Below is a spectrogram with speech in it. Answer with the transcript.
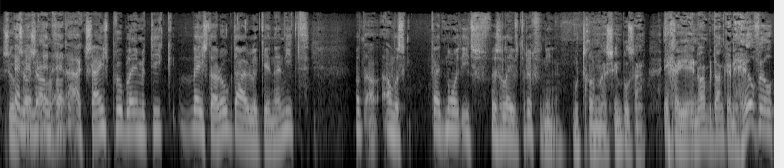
zo, en, zo en, en, accijnsproblematiek, wees daar ook duidelijk in. En niet, want anders kan je nooit iets voor zijn leven terugverdienen. Moet gewoon uh, simpel zijn. Ik ga je enorm bedanken en heel veel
